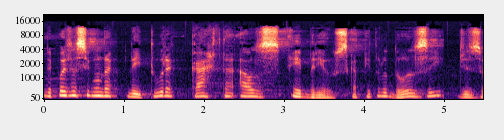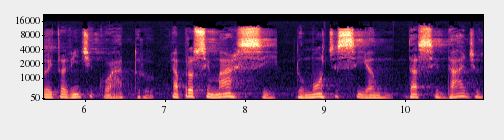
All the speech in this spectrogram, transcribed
Depois a segunda leitura, carta aos Hebreus, capítulo 12, 18 a 24. Aproximar-se do Monte Sião, da cidade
